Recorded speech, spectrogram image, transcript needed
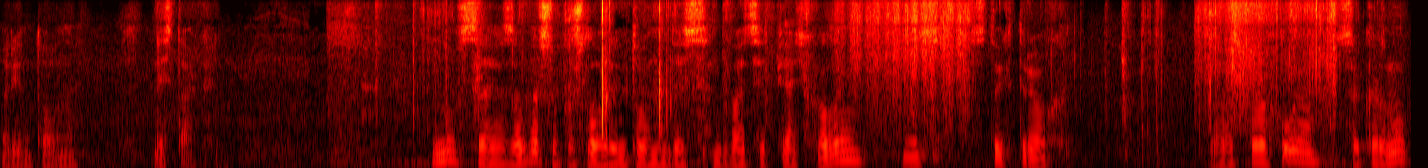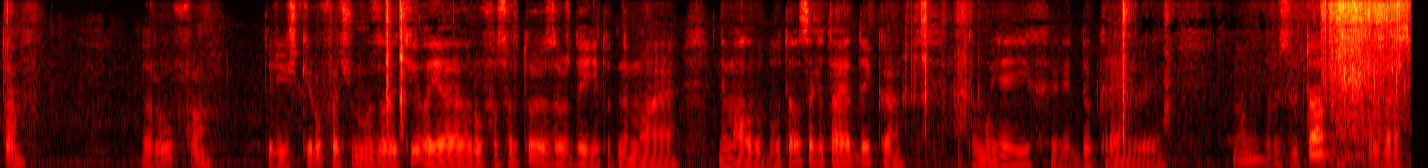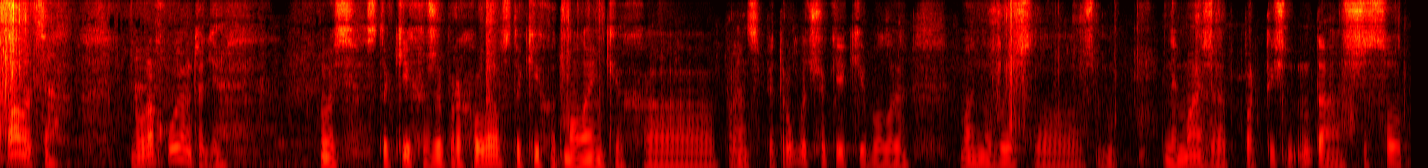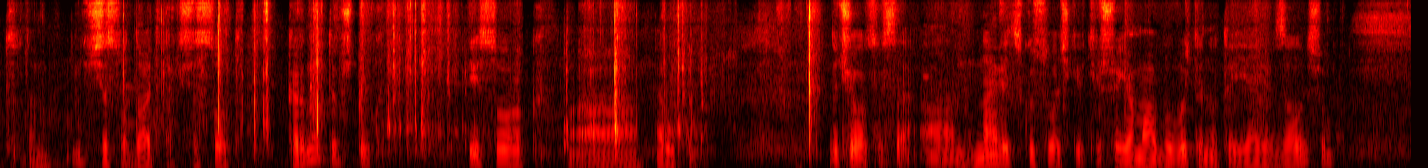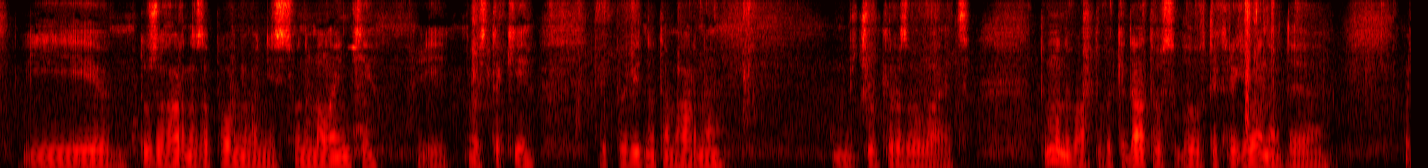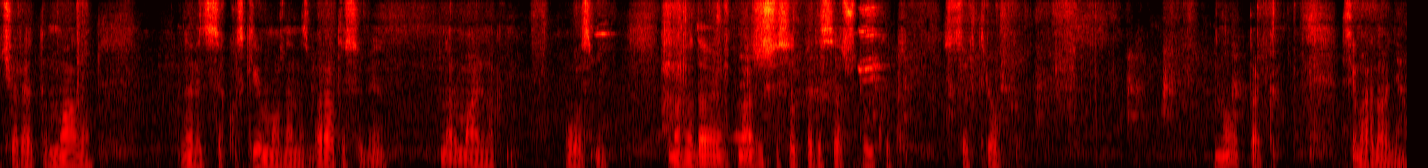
орієнтовно. Десь так. Ну, все, я завершив. Пройшло орієнтовно десь 25 хвилин. Ось з тих трьох. Зараз порахую. Це карнута, руфа. Трішки. Руфа чому залетіла? Я руфу сортую завжди, її тут немає, не мало би бути, але залітає дика, і тому я їх віддокремлюю. Ну, результат. Це зараз спалиться. Ну, рахуємо тоді. Ось з таких вже порахував, з таких от маленьких, в принципі, трубочок, які були, в мене вийшло не майже, практично, ну так, 600, там, ну, 600, давайте так, 600 карнутих штук і 40 а, руку. До чого це все? А, навіть з кусочків, ті, що я мав би викинути, я їх залишив. І дуже гарна заповнюваність. Вони маленькі і ось такі. Відповідно, там гарно бджілки розвиваються. Тому не варто викидати, особливо в тих регіонах, де очерету мало. Навіть з цих кусків можна назбирати собі нормально осмі. Нагадаю, майже 650 штук от з цих трьох. Ну, так. Всім гарного дня.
